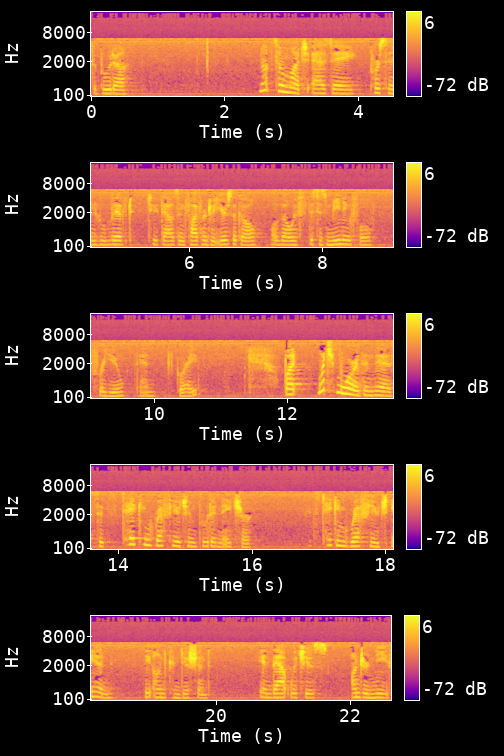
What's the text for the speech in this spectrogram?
The Buddha, not so much as a person who lived 2,500 years ago, although if this is meaningful for you, then great. But much more than this, it's taking refuge in Buddha nature. It's taking refuge in the unconditioned, in that which is underneath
